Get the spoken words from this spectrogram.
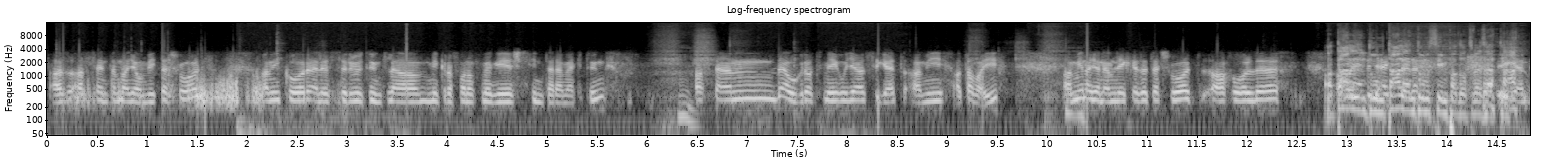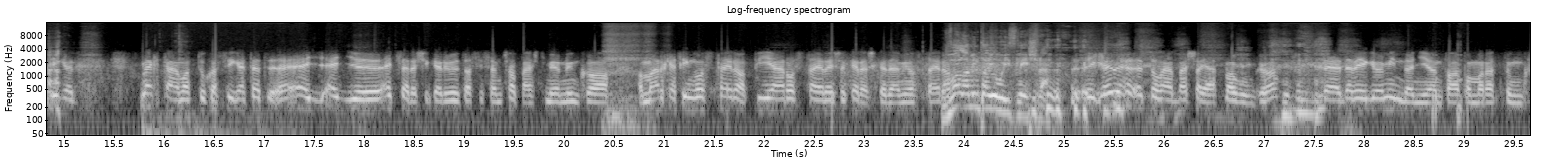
Az, az szerintem nagyon vicces volt, amikor először ültünk le a mikrofonok mögé és szinte remegtünk. Aztán beugrott még ugye a sziget, ami a tavalyi, ami nagyon emlékezetes volt, ahol... A ahol Talentum, egyszerre- Talentum színpadot vezették. Igen, igen. Megtámadtuk a szigetet, egy, egy, egyszerre sikerült azt hiszem csapást mérnünk a, a marketing osztályra, a PR osztályra és a kereskedelmi osztályra. Valamint a jó ízlésre. Igen, továbbá saját magunkra, de, de végül mindannyian talpon maradtunk,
